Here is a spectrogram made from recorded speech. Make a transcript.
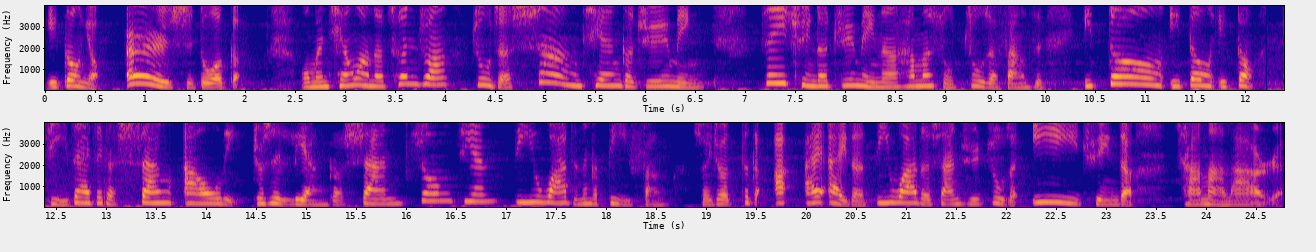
一共有二十多个。我们前往的村庄住着上千个居民。这一群的居民呢，他们所住的房子一栋一栋一栋挤在这个山凹里，就是两个山中间低洼的那个地方，所以就这个矮矮矮的低洼的山区住着一群的查马拉尔人，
